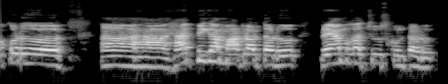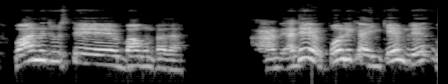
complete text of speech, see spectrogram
ఒకడు హ్యాపీగా మాట్లాడతాడు ప్రేమగా చూసుకుంటాడు. వాడిని చూస్తే బాగుంటుందా? అదే పోలిక ఇంకేం లేదు.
